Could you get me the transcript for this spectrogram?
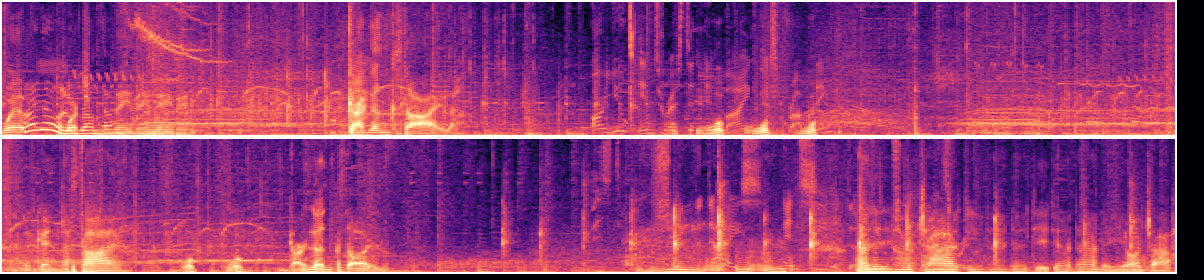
whip. Watch me nay nay nay nay. Gagang style. Are you interested in Whoop, buying whoop, this whoop. property? Gagang style. Whoop, whoop. Gagang style. Shake the dice and see what the Honey, future your child, you. honey, your child.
